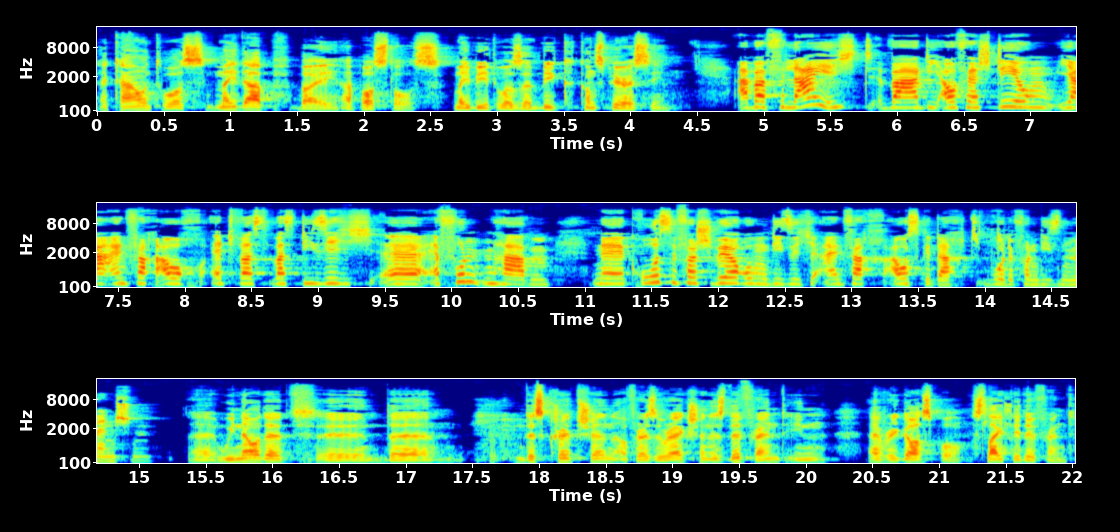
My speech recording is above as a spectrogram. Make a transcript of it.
account was made up by apostles. Maybe it was a big conspiracy. Aber vielleicht war die Auferstehung ja einfach auch etwas, was die sich äh, erfunden haben. Eine große Verschwörung, die sich einfach ausgedacht wurde von diesen Menschen. Uh, we know that uh, the description of resurrection is different in every gospel, slightly different.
